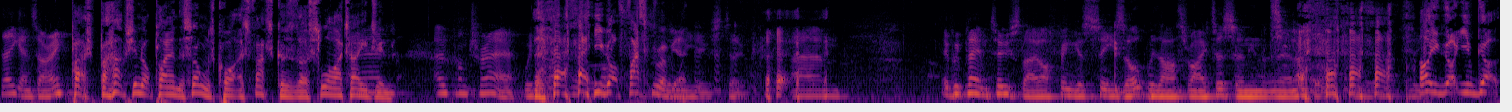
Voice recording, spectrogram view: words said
Say again, sorry. Perhaps, perhaps you're not playing the songs quite as fast because of the slight aging. Au contraire, we You got faster, have you? We used to. Um, if we play them too slow, our fingers seize up with arthritis, and you know, oh, you got you've got,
